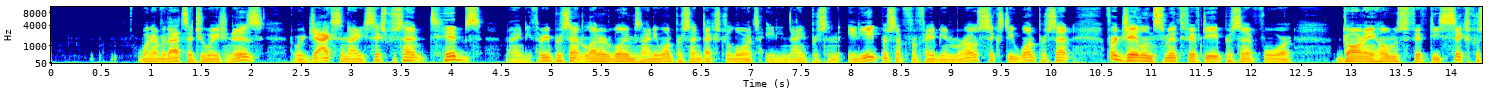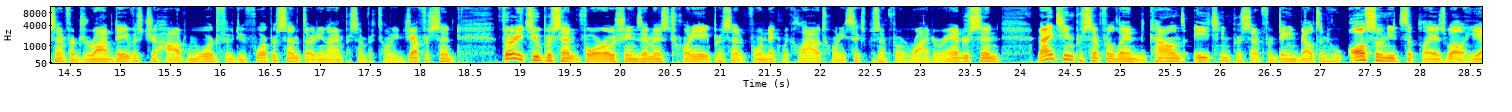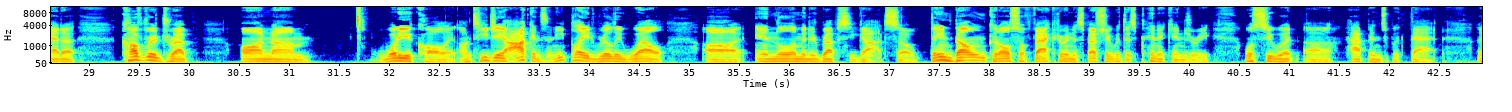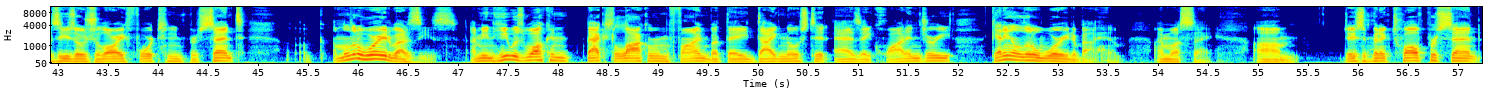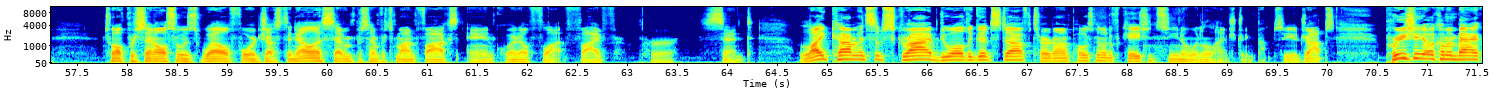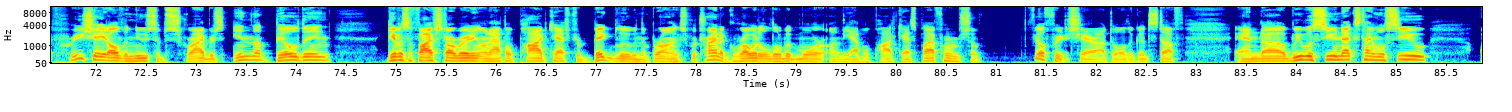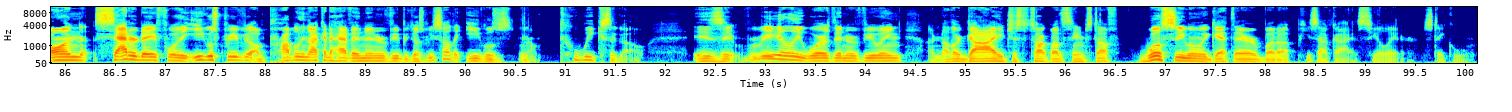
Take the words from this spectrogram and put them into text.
whenever that situation is. Dory Jackson, 96%. Tibbs, 93%. Leonard Williams, 91%. Dexter Lawrence, 89%. 88% for Fabian Moreau, 61% for Jaylon Smith, 58% for Darnay Holmes, 56% for Jarrad Davis. Jihad Ward, 54%. 39% for Tony Jefferson. 32% for Oshane Ximines. 28% for Nick McCloud. 26% for Ryder Anderson. 19% for Landon Collins. 18% for Dane Belton, who also needs to play as well. He had a coverage rep on, um, what do you call it, on TJ Hockenson. He played really well. Uh, in the limited reps he got. So Dane Belton could also factor in, especially with this Pinnock injury. We'll see what uh, happens with that. Azeez Ojulari, 14%. I'm a little worried about Azeez. I mean, he was walking back to the locker room fine, but they diagnosed it as a quad injury. Getting a little worried about him, I must say. Um, Jason Pinnock, 12%. 12% also as well for Justin Ellis, 7% for Tomon Fox, and Cor'Dale Flott, 5%. Like, comment, subscribe, do all the good stuff. Turn on post notifications so you know when a live stream pops video drops. Appreciate y'all coming back. Appreciate all the new subscribers in the building. Give us a five star rating on Apple Podcast for Big Blue in the Bronx. We're trying to grow it a little bit more on the Apple Podcast platform, so feel free to share out to all the good stuff. And uh, we will see you next time. We'll see you on Saturday for the Eagles preview. I'm probably not going to have an interview because we saw the Eagles, you know, two weeks ago. Is it really worth interviewing another guy just to talk about the same stuff? We'll see when we get there. But uh, peace out, guys. See you later. Stay cool.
